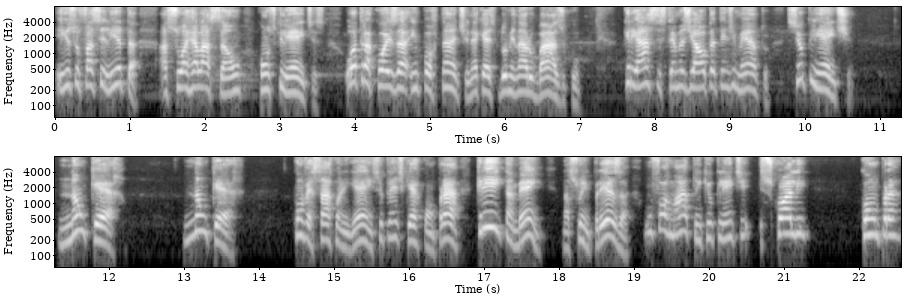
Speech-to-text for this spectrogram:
e isso facilita a sua relação com os clientes. Outra coisa importante, né, que é dominar o básico, criar sistemas de autoatendimento. Se o cliente não quer, não quer conversar com ninguém, se o cliente quer comprar, crie também na sua empresa um formato em que o cliente escolhe, compra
